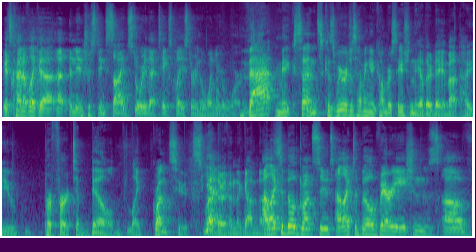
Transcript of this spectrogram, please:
It's kind of like a, a- an interesting side story that takes place during the One Year War. that makes sense because we were just having a conversation the other day about how you prefer to build like grunt suits Yeah. rather than the Gundams. I like to build grunt suits. I like to build variations of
